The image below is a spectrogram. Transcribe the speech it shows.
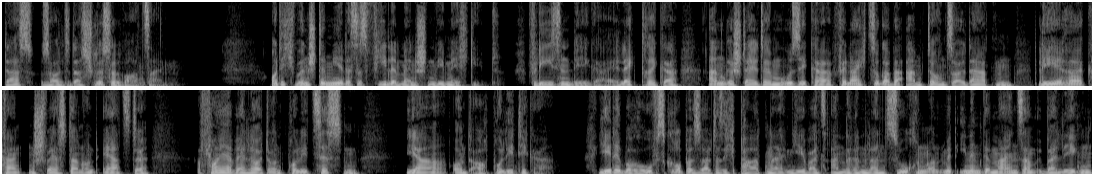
das sollte das Schlüsselwort sein. Und ich wünschte mir, dass es viele Menschen wie mich gibt. Fliesenleger, Elektriker, Angestellte, Musiker, vielleicht sogar Beamte und Soldaten, Lehrer, Krankenschwestern und Ärzte, Feuerwehrleute und Polizisten, ja und auch Politiker. Jede Berufsgruppe sollte sich Partner im jeweils anderen Land suchen und mit ihnen gemeinsam überlegen,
